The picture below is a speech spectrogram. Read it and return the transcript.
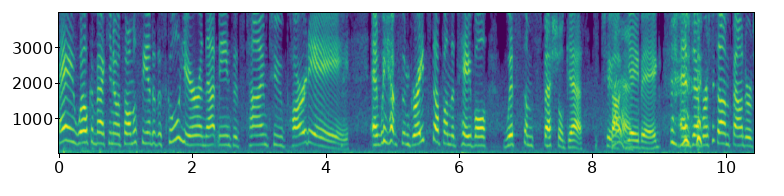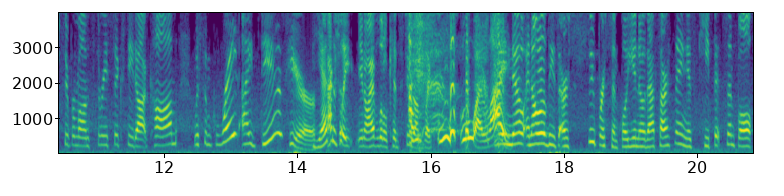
Hey. Hey, welcome back. You know, it's almost the end of the school year, and that means it's time to party. And we have some great stuff on the table with some special guests, too. About Yay Big. And Deborah Stum, founder of Supermoms360.com, with some great ideas here. Yes. Actually, you know, I have little kids, too. I was like, ooh, ooh, I like. I know, and all of these are super simple. You know, that's our thing, is keep it simple.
